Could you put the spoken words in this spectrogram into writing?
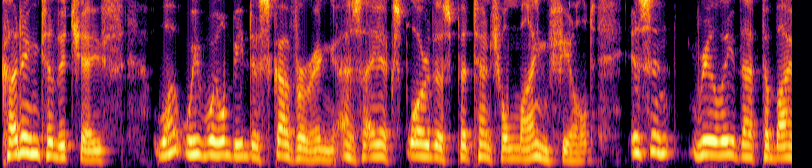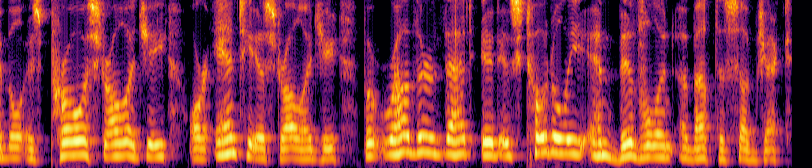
Cutting to the chase, what we will be discovering as I explore this potential minefield isn't really that the Bible is pro astrology or anti astrology, but rather that it is totally ambivalent about the subject.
